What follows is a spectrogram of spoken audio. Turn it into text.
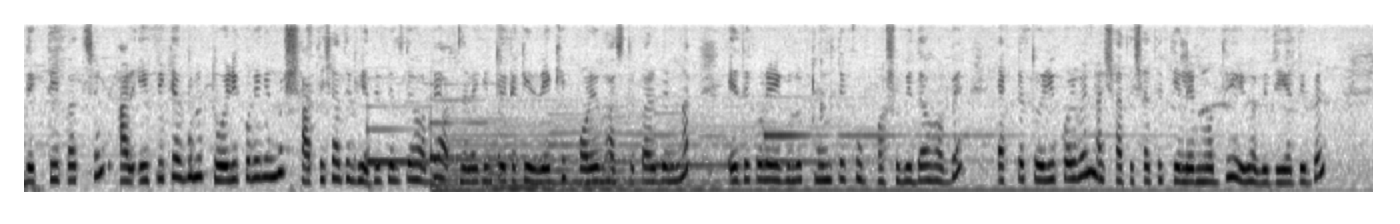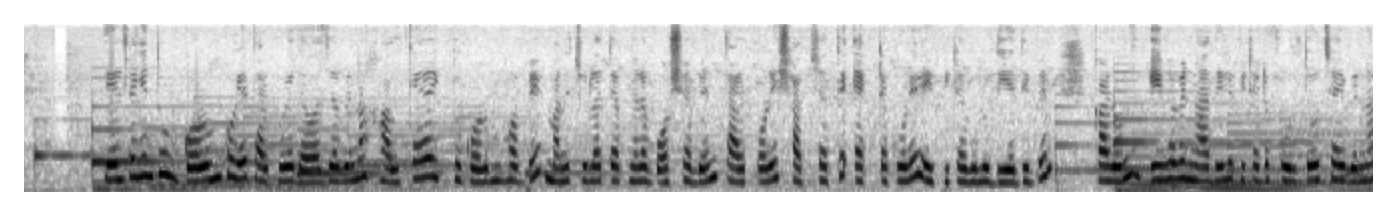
দেখতেই পাচ্ছেন। আর এই পিঠাগুলো তৈরি করে কিন্তু সাথে সাথে ভেজে ফেলতে হবে। আপনারা কিন্তু এটাকে রেখে পরে ভাজতে পারবেন না। এতে করে এগুলো তুলতে খুব অসুবিধা হবে। একটা তৈরি করবেন আর সাথে সাথে তেলের মধ্যে এইভাবে দিয়ে দেবেন। তেলটা কিন্তু গরম করে তারপরে দেওয়া যাবে না। হালকা একটু গরম হবে। মানে চুলাতে আপনারা বসাবেন, তারপরে সাথে সাথে একটা করে এই পিঠাগুলো দিয়ে দিবেন। কারণ এইভাবে না দিলে পিঠাটা ফুলতেও চাইবে না।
